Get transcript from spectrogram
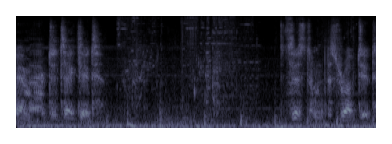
Error detected. System disrupted.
